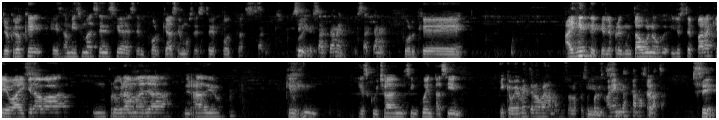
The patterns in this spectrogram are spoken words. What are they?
yo creo que esa misma esencia es el por qué hacemos este podcast. Sí, Oye. exactamente, exactamente. Porque hay gente que le pregunta a uno, ¿y usted para qué va y graba un programa ya de radio que escuchan 50, 100? Y que obviamente no ganamos un solo peso por eso. Sí, gastamos exacto. plata. Sí,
